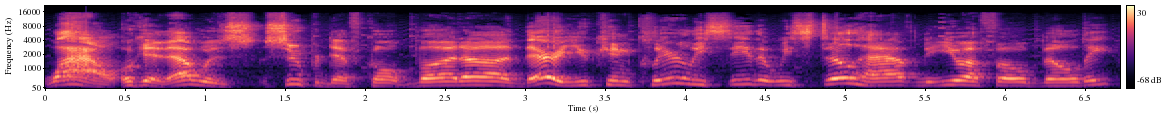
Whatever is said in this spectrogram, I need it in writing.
Wow, okay, that was super difficult, but uh, there you can clearly see that we still have the UFO ability.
